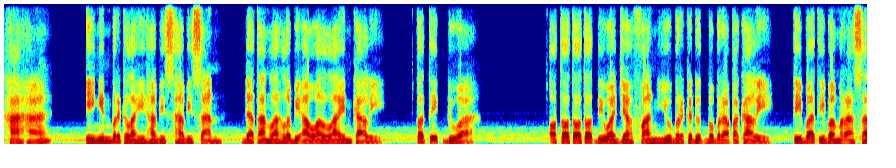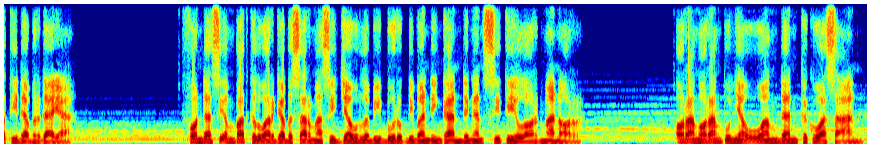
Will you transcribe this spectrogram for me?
Haha, ingin berkelahi habis-habisan, datanglah lebih awal lain kali. Petik 2. Otot-otot di wajah Fan Yu berkedut beberapa kali, tiba-tiba merasa tidak berdaya. Fondasi empat keluarga besar masih jauh lebih buruk dibandingkan dengan City Lord Manor. Orang-orang punya uang dan kekuasaan.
